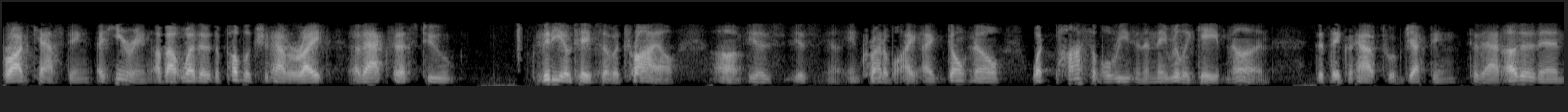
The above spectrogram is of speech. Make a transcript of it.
broadcasting a hearing about whether the public should have a right of access to videotapes of a trial um, is is incredible. I, I don't know what possible reason, and they really gave none, that they could have to objecting to that other than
